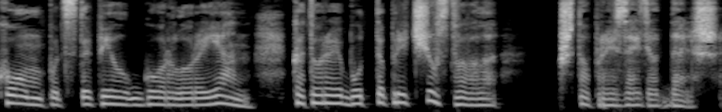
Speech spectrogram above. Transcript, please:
Ком подступил к горлу Раян, которая будто предчувствовала, что произойдет дальше.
